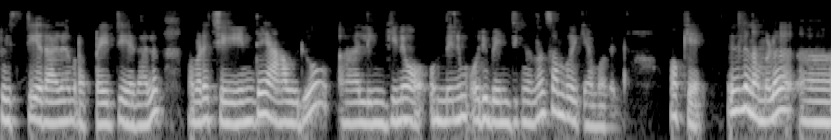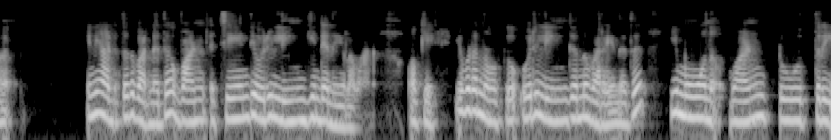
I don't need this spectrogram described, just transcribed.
ട്വിസ്റ്റ് ചെയ്താലും റൊട്ടേറ്റ് ചെയ്താലും നമ്മുടെ ചെയിന്റെ ആ ഒരു ലിങ്കിനോ ഒന്നിനും ഒരു ബെൻഡിങ് ഒന്നും സംഭവിക്കാൻ പോകുന്നില്ല. ഓക്കെ ഇതിൽ നമ്മൾ ഇനി അടുത്തത് പറഞ്ഞത് വൺ ചെയിന്റെ ഒരു ലിങ്കിന്റെ നീളമാണ്. ഓക്കെ ഇവിടെ നോക്ക് ഒരു ലിങ്ക് എന്ന് പറയുന്നത് ഈ മൂന്ന് വൺ ടു ത്രീ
